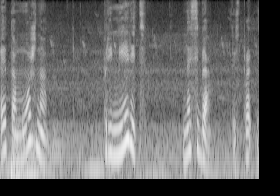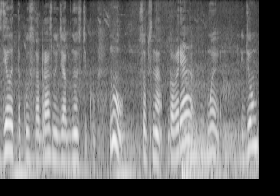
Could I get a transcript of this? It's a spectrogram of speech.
это можно примерить на себя, то есть сделать такую своеобразную диагностику. Ну, собственно говоря, мы идем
